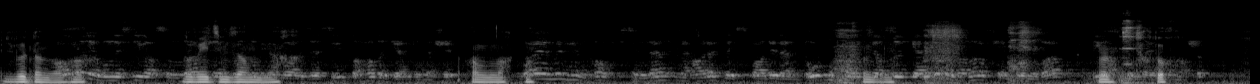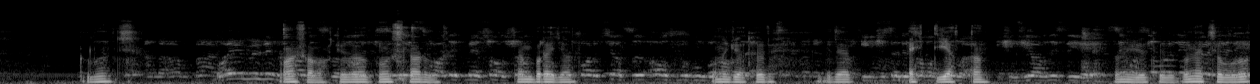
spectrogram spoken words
biz buradan qalxaq. Bu vecimizi almayaq. Allahdan. Hə, çıxdıq. Qılınç. Maşallah, gözəl qılınçlar var. Sən bura gəl. Bunu götür. Bir də ehtiyatdan bunu götür. Bu neçə vurur?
